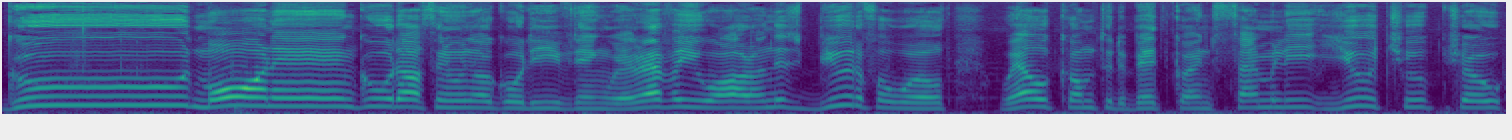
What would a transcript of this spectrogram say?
Good morning, good afternoon, or good evening, wherever you are on this beautiful world. Welcome to the Bitcoin Family YouTube show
